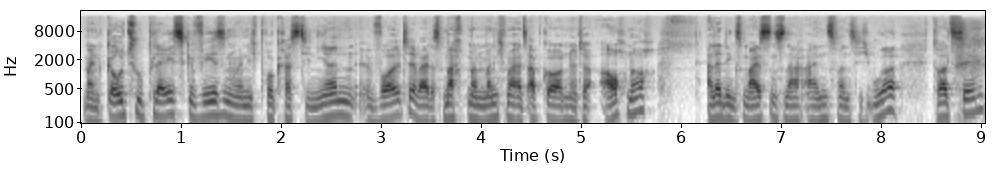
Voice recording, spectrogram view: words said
mein Go-To-Place gewesen, wenn ich prokrastinieren wollte, weil das macht man manchmal als Abgeordneter auch noch. Allerdings meistens nach 21 Uhr. Trotzdem,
